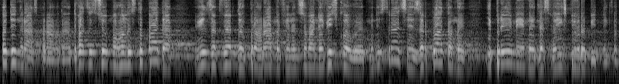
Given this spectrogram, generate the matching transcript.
Один раз, правда. 27 листопада він затвердив програму фінансування військової адміністрації з зарплатами і преміями для своїх співробітників.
